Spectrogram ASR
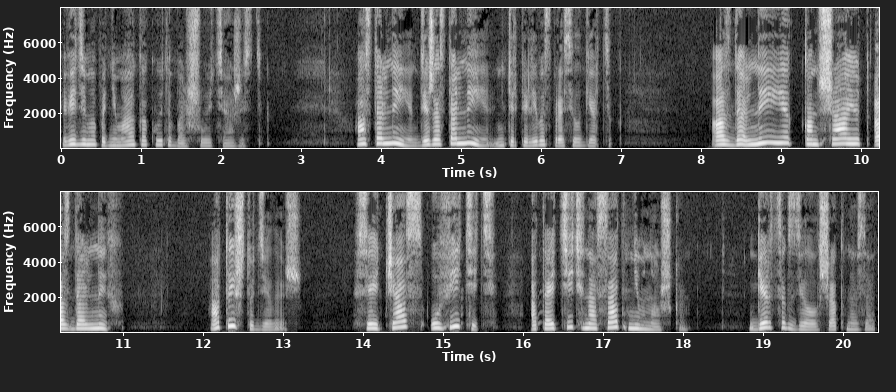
видимо, поднимая какую-то большую тяжесть. «А остальные? Где же остальные?» — нетерпеливо спросил герцог. «Остальные кончают остальных. А ты что делаешь?» «Сейчас увидеть, отойти на сад немножко». Герцог сделал шаг назад.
